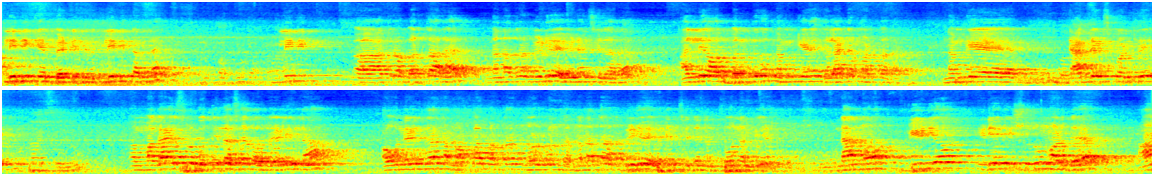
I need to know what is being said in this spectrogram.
ಕ್ಲಿನಿಕ್ಗೆ ಭೇಟಿ ಕ್ಲಿನಿಕ್ ಅಂದರೆ, ಕ್ಲಿನಿಕ್ ಹತ್ರ ಬರ್ತಾರೆ. ನನ್ನ ಹತ್ರ ವಿಡಿಯೋ ಎವಿಡೆನ್ಸ್ ಇದ್ದಾರೆ ಅಲ್ಲಿ ಅವ್ರು ಬಂದು ನಮಗೆ ಗಲಾಟೆ ಮಾಡ್ತಾರೆ. ನಮಗೆ ಟ್ಯಾಬ್ಲೆಟ್ಸ್ ಕೊಡ್ರಿ ಮಗ ಹೆಸರು ಗೊತ್ತಿಲ್ಲ ಸರ್, ಅವ್ರು ಹೇಳಿಲ್ಲ. ಅವ್ನು ಹೇಳಿದ ನಮ್ಮ ಅಪ್ಪ ಬರ್ತಾರೆ, ನೋಡ್ಕೊಂತಾರೆ. ನನ್ನ ಹತ್ರ ವಿಡಿಯೋ ಎವಿಡೆನ್ಸ್ ಇದೆ ನನ್ನ ಫೋನಲ್ಲಿ ನಾನು ವಿಡಿಯೋ ಹಿಡಿಯೋಕ್ಕೆ ಶುರು ಮಾಡಿದೆ. ಆ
